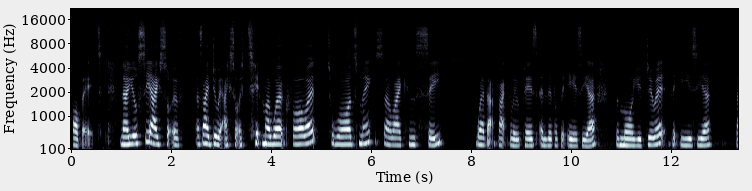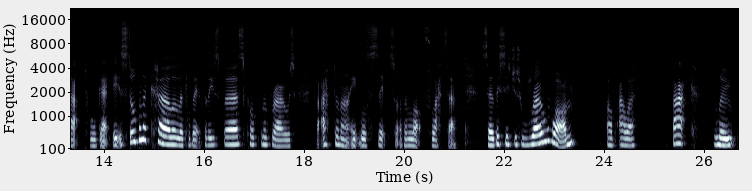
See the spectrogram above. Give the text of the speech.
of it. Now you'll see I sort of, as I do it, I sort of tip my work forward towards me so I can see where that back loop is a little bit easier. The more you do it, the easier that will get. It's still going to curl a little bit for these first couple of rows, but after that it will sit sort of a lot flatter. So this is just row one of our back loop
